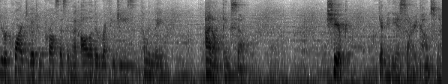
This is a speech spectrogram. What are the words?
You're required to go through processing like all other refugees. Come with me. I don't think so. Shirk, get me the Asari Councilor.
